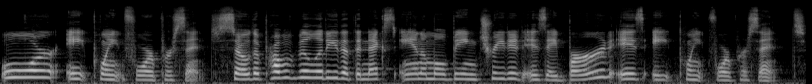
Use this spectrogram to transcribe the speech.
or 8.4%. So the probability that the next animal being treated is a bird is 8.4%.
